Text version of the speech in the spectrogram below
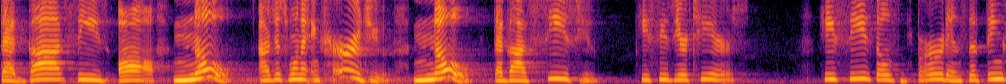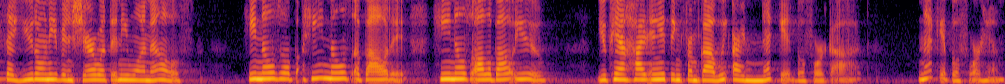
that God sees all. Know, I just want to encourage you. Know that God sees you. He sees your tears. He sees those burdens, the things that you don't even share with anyone else. He knows, he knows about it. He knows all about you. You can't hide anything from God. We are naked before God, naked before Him.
